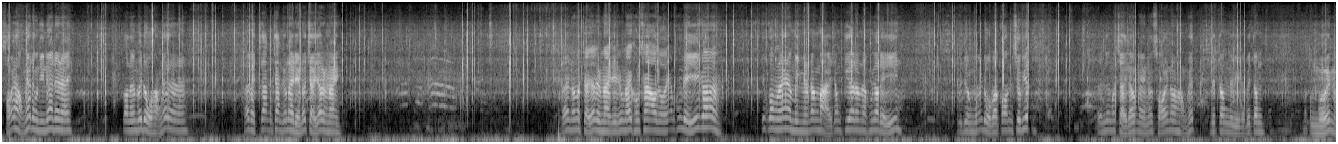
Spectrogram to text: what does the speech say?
Sói hỏng hết rồi còn gì nữa đây này. Con này mới đổ hỏng hết rồi này. Đấy phải chặn chặn chỗ này để nó chảy ra đường này đấy nó mà chảy ra đường này thì lúc nãy không sao rồi em không để ý cơ. Chứ con nãy là mình đang mải trong kia nên là không cho để ý. Đường mới đổ bà con chưa biết. Đấy, nhưng nó chảy ra này nó sói nó hỏng hết bê tông này vì là bê tông. Nó còn mới mà.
